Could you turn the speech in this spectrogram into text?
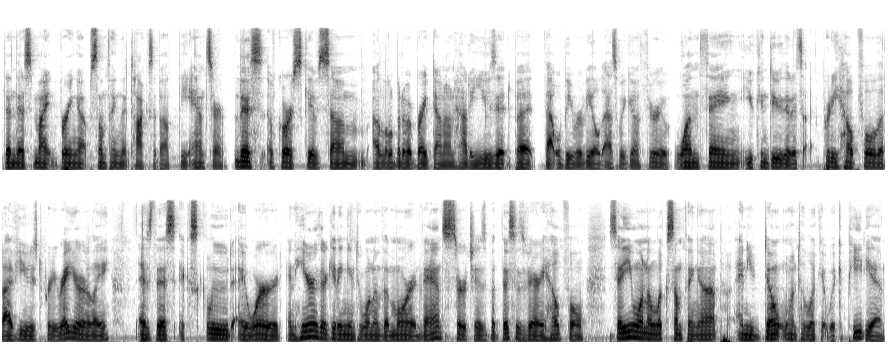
then this might bring up something that talks about the answer. This of course gives some a little bit of a breakdown on how to use it but that will be revealed as we go through. One thing you can do that is pretty helpful that i've used pretty regularly is this exclude a word. And here they're getting into one of the more advanced searches but this is very helpful. Say you want to look something up and you don't want to look at wikipedia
